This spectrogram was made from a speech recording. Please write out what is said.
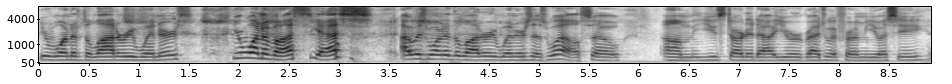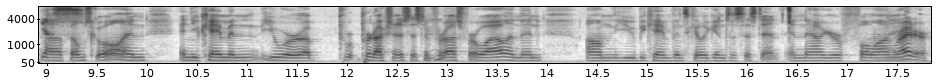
you're one of the lottery winners. You're one of us. Yes, I was one of the lottery winners as well. So. Um, you started out. You were a graduate from USC uh, Film School, and and you came and you were a pr- production assistant for us for a while, and then um, you became Vince Gilligan's assistant, and now you're full-on I- writer.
